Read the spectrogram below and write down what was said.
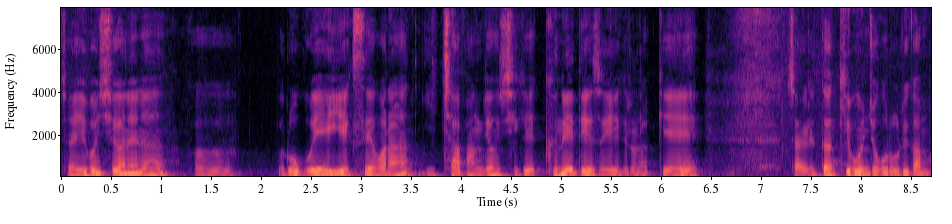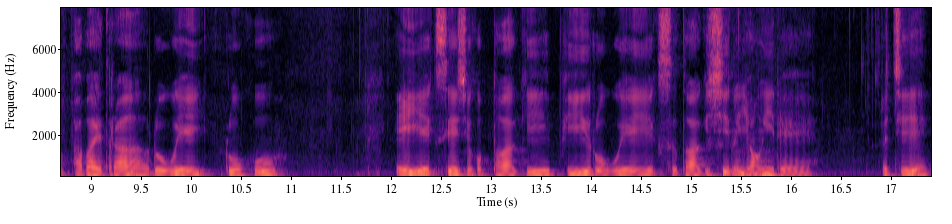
자, 이번 시간에는 어, 로그 AX에 관한 2차 방정식의 근에 대해서 얘기를 할게. 자, 일단 기본적으로 우리가 한번 봐봐 얘들아. 로그 A 로그 AX의 제곱 더하기 B 로그 AX 더하기 C는 0이래. 그렇지?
